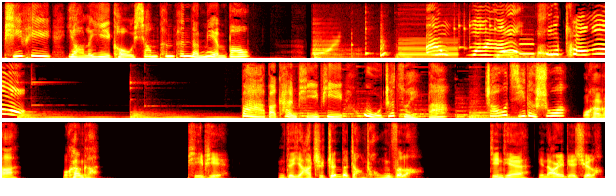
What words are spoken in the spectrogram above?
皮皮咬了一口香喷喷的面包。哎呦，我的牙好疼啊！爸爸看皮皮捂着嘴巴，着急地说：“我看看，我看看，皮皮，你的牙齿真的长虫子了。今天你哪儿也别去了，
